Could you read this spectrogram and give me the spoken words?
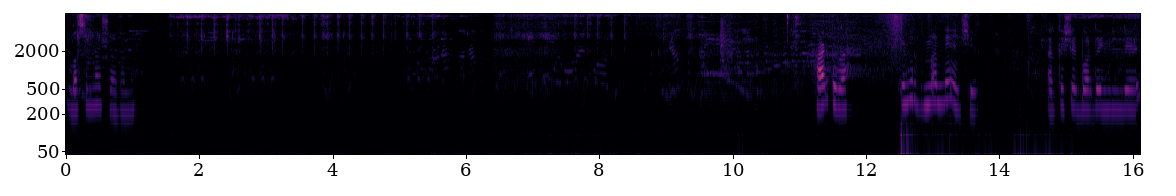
Basın lan şu adamı. Lan. Emir bunlar ne işi? Arkadaşlar bu arada Emir'le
